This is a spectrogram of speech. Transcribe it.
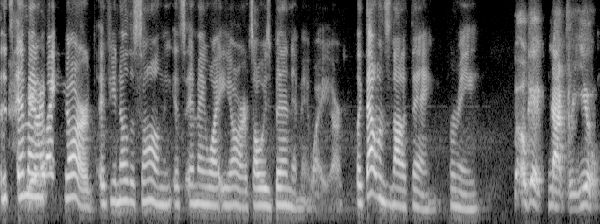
It's M A Y E R. If you know the song, it's M A Y E R. It's always been M A Y E R. Like that one's not a thing for me. Okay, not for you.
